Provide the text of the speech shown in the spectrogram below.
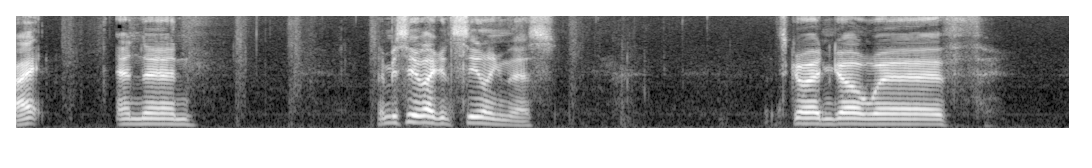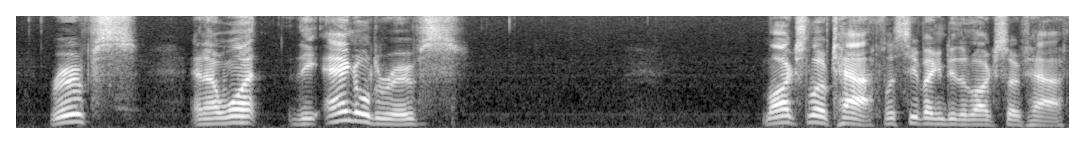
Right. And then let me see if I can ceiling this. Let's go ahead and go with roofs. And I want the angled roofs log sloped half. Let's see if I can do the log sloped half.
